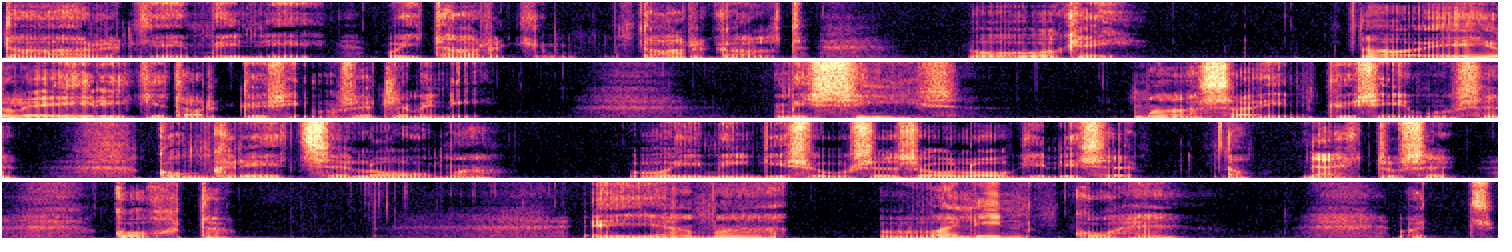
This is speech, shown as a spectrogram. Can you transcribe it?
targemini või targ, targalt. no okei okay., no ei ole eriti tark küsimus, ütleme nii. mis siis? ma sain küsimuse konkreetse looma või mingisuguse zooloogilise noh, nähtuse kohta. ja ma valin kohe, vot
